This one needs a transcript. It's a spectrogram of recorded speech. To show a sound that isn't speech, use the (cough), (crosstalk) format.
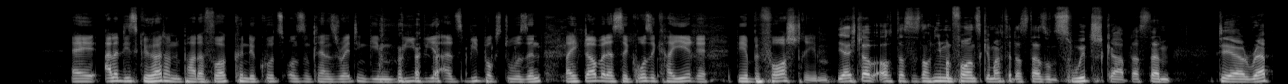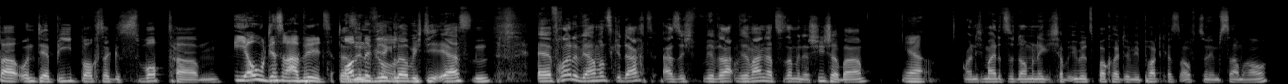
Ey, alle, die es gehört haben, ein paar davor, könnt ihr kurz uns ein kleines Rating geben, wie wir (laughs) als Beatbox-Duo sind, weil ich glaube, das ist eine große Karriere, die wir bevorstreben. Ja, ich glaube auch, dass es noch niemand vor uns gemacht hat, dass da so ein Switch gab, dass dann der Rapper und der Beatboxer geswappt haben. Yo, das war wild. Da On sind the wir, glaube ich, die Ersten. Äh, Freunde, wir haben uns gedacht, also ich, wir, wir waren gerade zusammen in der Shisha-Bar Ja. und ich meinte zu Dominik, ich habe übelst Bock, heute irgendwie Podcast aufzunehmen, somehow.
